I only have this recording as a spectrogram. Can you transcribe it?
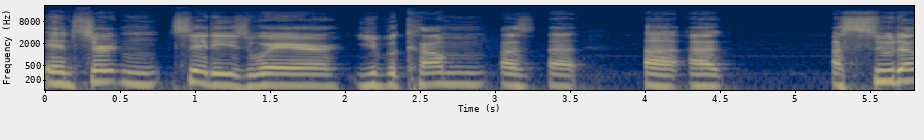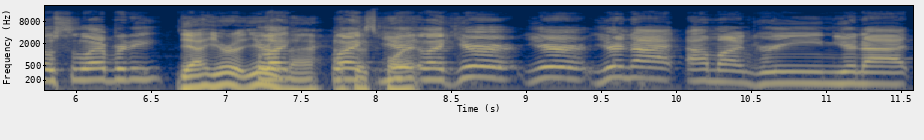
in certain cities where you become a a a, a, a pseudo celebrity. Yeah, you're you're like, there like you're like you're you're you're not I'm on green. You're not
